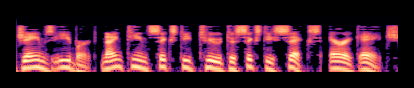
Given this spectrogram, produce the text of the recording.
James Ebert (1962–66), Eric H.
